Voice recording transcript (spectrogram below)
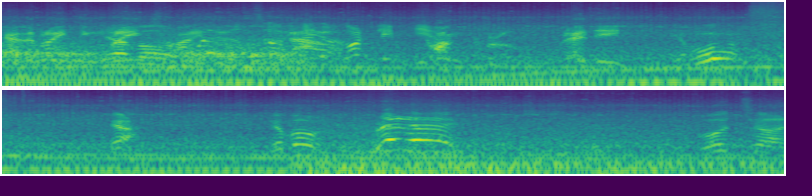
Calibrating rangefinders. Now. Gottlieb hier! Bunk crew, ready. Jawohl. Ja. Jawohl. Ready! What's our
